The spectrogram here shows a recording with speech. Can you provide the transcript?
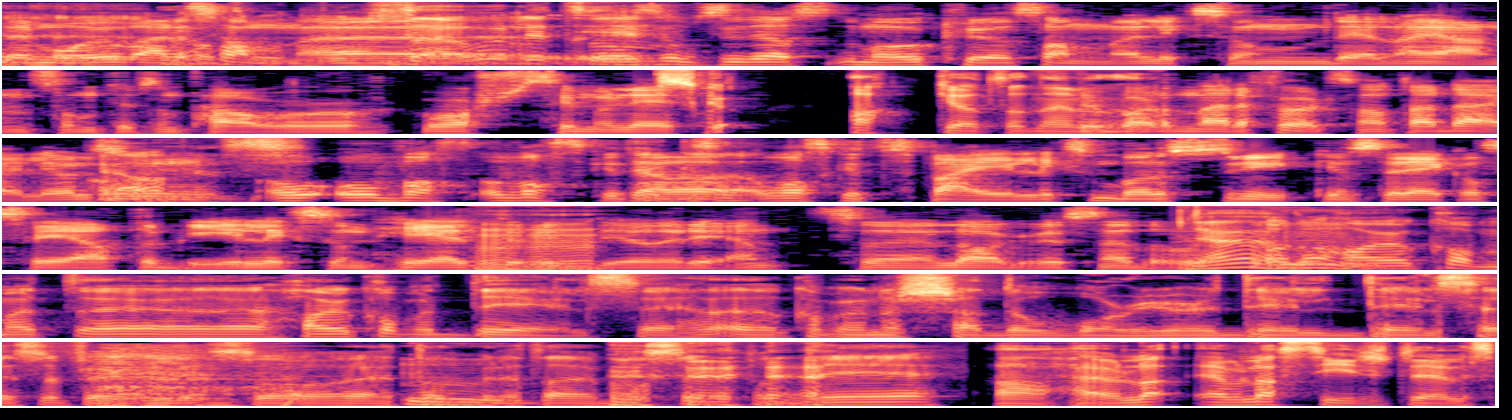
Det må jo være samme Det sånn- det må jo klø samme liksom, delen av hjernen som typ, som Power Wash Simulator. Skal akkurat å er nevne bare den der følelsen at det er deilig å liksom, yes. og, og, vas, og vaske, et, Ikke sant? vaske et speil, liksom, bare stryke en strek og se at det blir liksom helt Mhm. ryddig og rent uh, lagvis nedover. Ja, Og det har jo kommet, uh, har jo kommet DLC. Det kommer en Shadow Warrior-DLC, selvfølgelig, så et av brettene er basert på det. ah, jeg, vil ha, jeg vil ha Siege-DLC,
